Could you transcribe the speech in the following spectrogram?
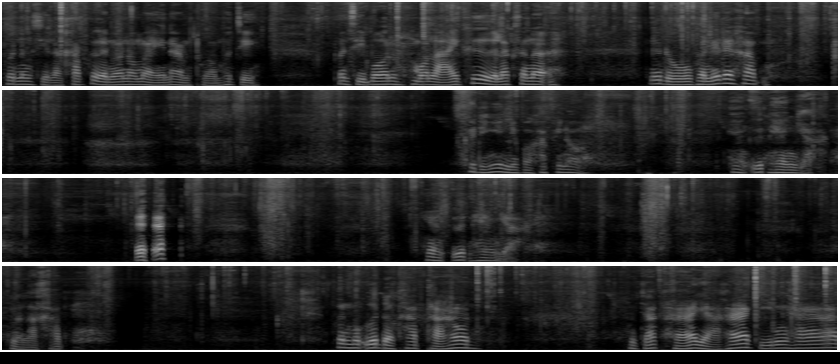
เพิ่นนังสิละครับเพิ่นว่าน้องใหม่น้ำท่วมเพิ่นสิเพิ่นสีบอลบอหลายคือลักษณะฤดูเพิ่นได้ได้ครับเคยได้ยินอยู่ป่ะครับพี่น้องแห้งอึดแห้งอยาก แห้งอึดแห้งอยากนั่นแหละครับ เพื่อนบ่อึดดอกครับถ้าเฮาจักหาอยากหากินครับ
